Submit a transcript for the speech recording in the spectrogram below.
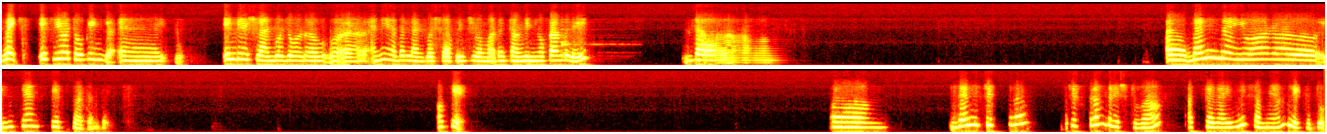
Like if you are talking uh, english language or uh, any other language that is your mother tongue in your family the uh, then you are uh, you can skip certain things okay. Then चित्रं चित्रं दृष्ट्वा अक्षरैः समयं लिखतु।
